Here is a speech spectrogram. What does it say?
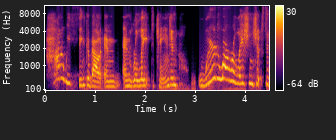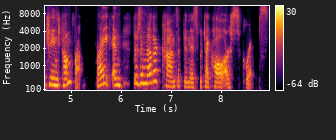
how do we think about and, and relate to change? And where do our relationships to change come from? Right. And there's another concept in this, which I call our scripts.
